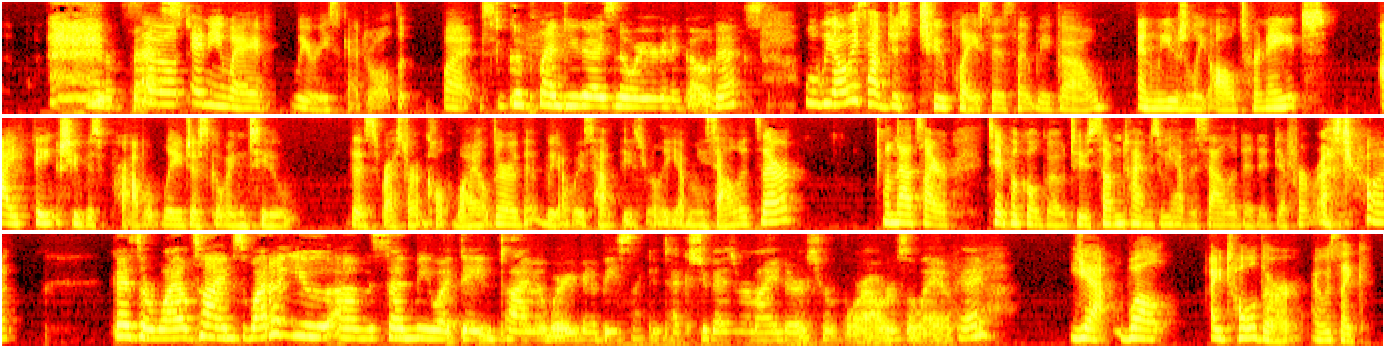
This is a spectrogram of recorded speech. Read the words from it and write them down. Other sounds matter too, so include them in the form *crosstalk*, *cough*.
So anyway, we rescheduled. But Good plan. Do you guys know where you're going to go next? well, we always have just two places that we go, and we usually alternate. I think she was probably just going to this restaurant called Wilder that we always have these really yummy salads there. And that's our typical go to. Sometimes we have a salad at a different *laughs* restaurant. Guys are wild times. Why don't you um, send me what date and time and where you're going to be so I can text you guys reminders from four hours away, okay? Yeah. Well, I told her, I was like,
